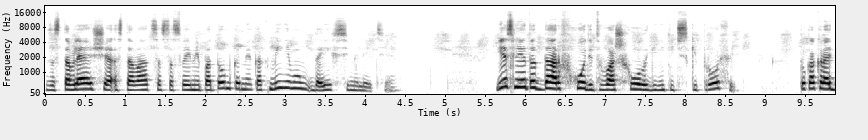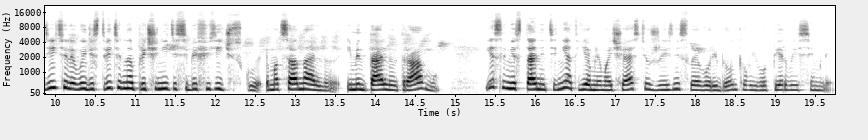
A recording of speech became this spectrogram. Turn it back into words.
заставляющее оставаться со своими потомками как минимум до их семилетия. Если этот дар входит в ваш хологенетический профиль, то как родители вы действительно причините себе физическую, эмоциональную и ментальную травму, если не станете неотъемлемой частью жизни своего ребенка в его первые семь лет.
